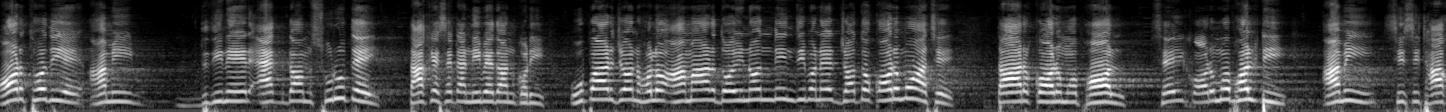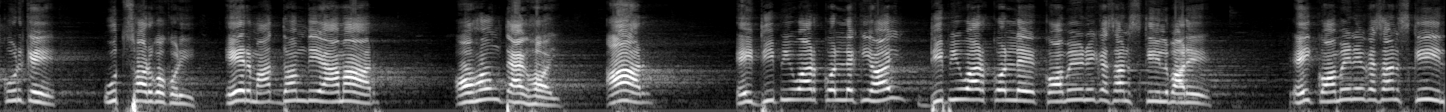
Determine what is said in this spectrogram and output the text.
অর্থ দিয়ে আমি দিনের একদম শুরুতেই তাকে সেটা নিবেদন করি। উপার্জন হলো আমার দৈনন্দিন জীবনের যত কর্ম আছে, তার কর্মফল। সেই কর্মফলটি আমি শ্রী শ্রী ঠাকুরকে উৎসর্গ করি। এর মাধ্যম দিয়ে আমার অহং ত্যাগ হয়। আর এই ডিপি ওয়ার্ক করলে কি হয়? ডিপি ওয়ার্ক করলে কমিউনিকেশান স্কিল বাড়ে। এই কমিউনিকেশান স্কিল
